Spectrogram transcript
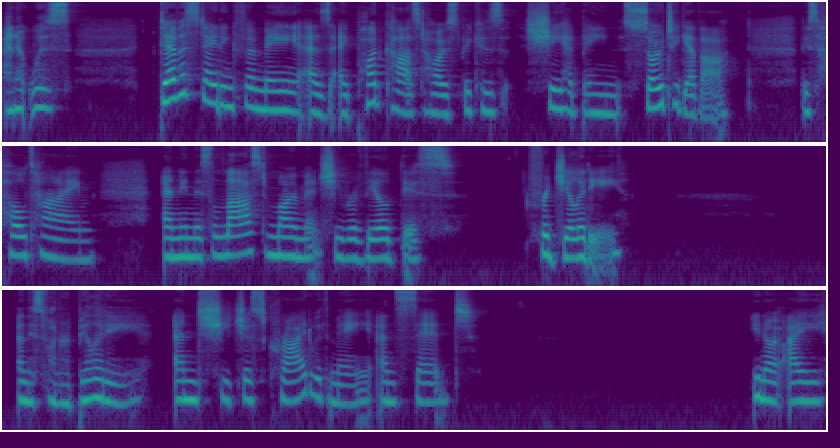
And it was devastating for me as a podcast host because she had been so together this whole time. And in this last moment, she revealed this fragility and this vulnerability. And she just cried with me and said, You know, I.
